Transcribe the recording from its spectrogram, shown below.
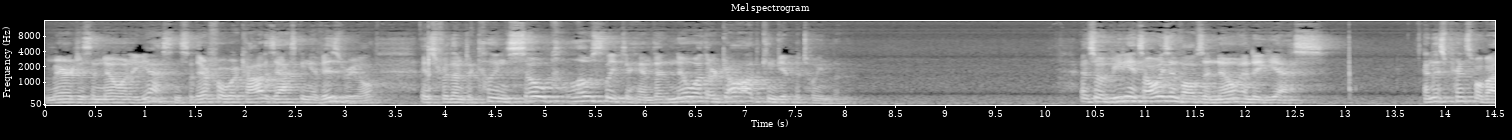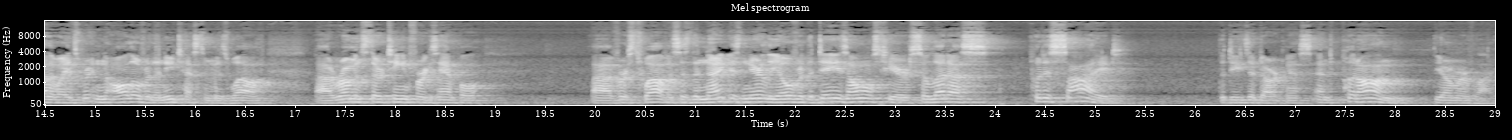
Marriage is a no and a yes. And so, therefore, what God is asking of Israel is for them to cling so closely to Him that no other God can get between them. And so obedience always involves a no and a yes. And this principle, by the way, it's written all over the New Testament as well. Uh, Romans 13, for example, uh, verse 12, it says, The night is nearly over, the day is almost here, so let us put aside the deeds of darkness and put on the armor of light.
